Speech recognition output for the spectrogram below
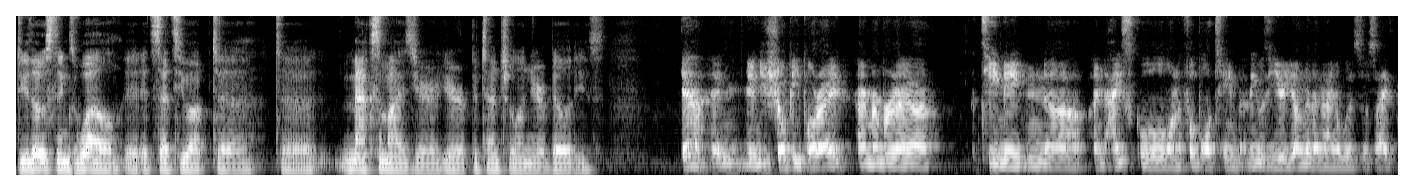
do those things well, it, it sets you up to to maximize your your potential and your abilities. Yeah, and, and you show people, right? I remember a, a teammate in uh, in high school on the football team. I think it was a year younger than I was. Was like,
